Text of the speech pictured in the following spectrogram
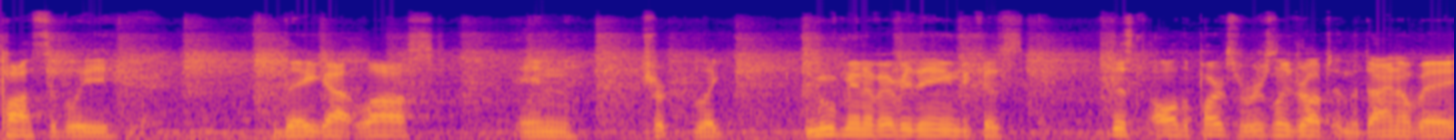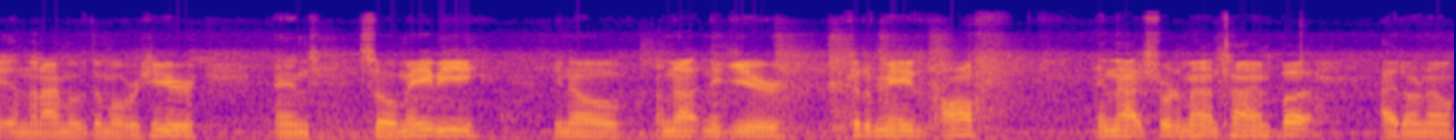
possibly they got lost in like movement of everything because this all the parts were originally dropped in the dyno bay and then I moved them over here. And so maybe you know a nut and a gear could have made off in that short amount of time but I don't know.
